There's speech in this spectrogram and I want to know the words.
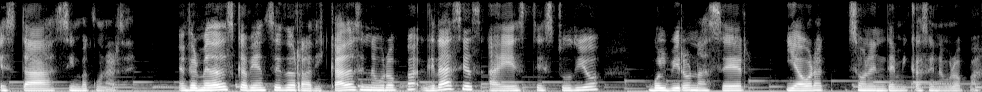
está sin vacunarse. Enfermedades que habían sido erradicadas en Europa, gracias a este estudio, volvieron a ser y ahora son endémicas en Europa.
